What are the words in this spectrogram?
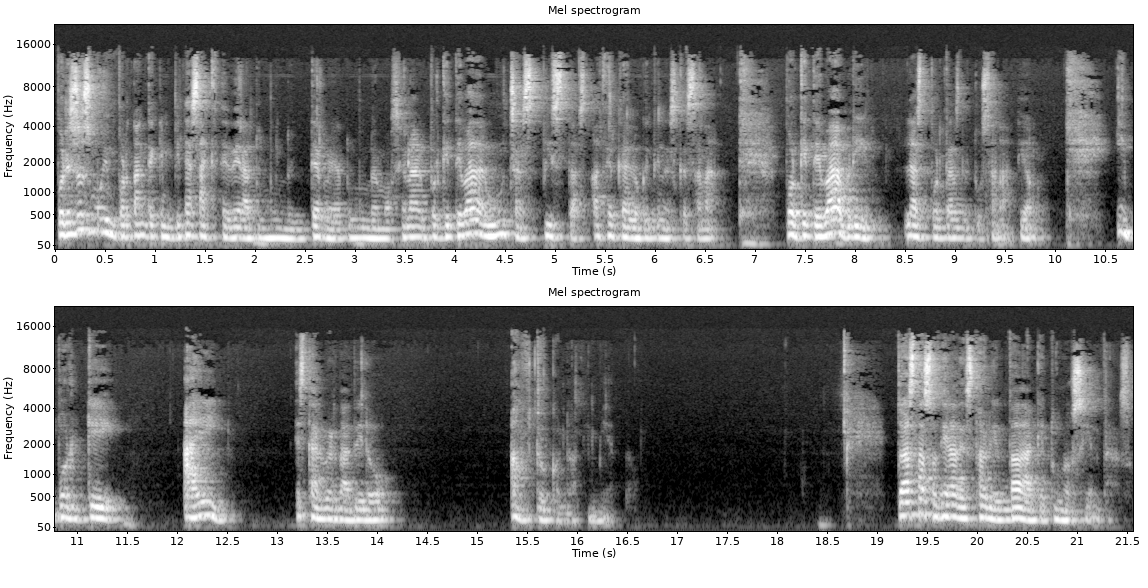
Por eso es muy importante que empieces a acceder a tu mundo interno y a tu mundo emocional, porque te va a dar muchas pistas acerca de lo que tienes que sanar, porque te va a abrir las puertas de tu sanación y porque ahí está el verdadero autoconocimiento. Toda esta sociedad está orientada a que tú no sientas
